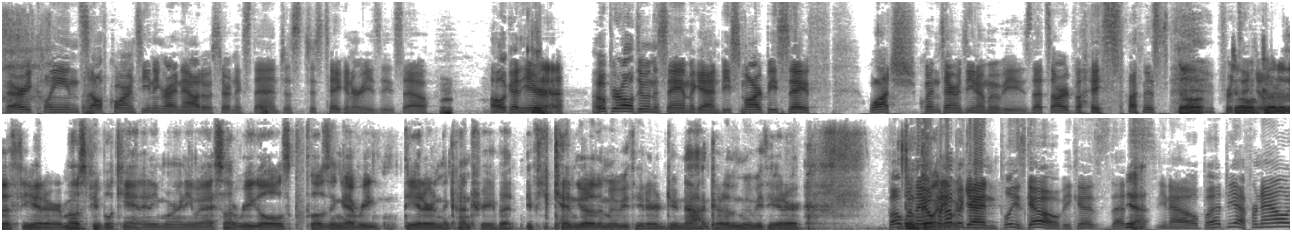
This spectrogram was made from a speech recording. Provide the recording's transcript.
Very clean, self quarantining right now to a certain extent. Just just taking her easy. So all good here. Yeah. I hope you're all doing the same again. Be smart, be safe. Watch Quentin Tarantino movies. That's our advice on this. Don't particular. don't go to the theater. Most people can't anymore anyway. I saw Regal's closing every theater in the country, but if you can go to the movie theater, do not go to the movie theater. But when don't they go open up again, please go because that's Yeah. you know. But yeah, for now,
